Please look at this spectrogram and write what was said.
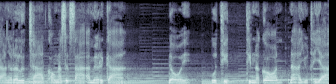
การระลึกชาติของนักศึกษาอเมริกา โดย อุทิศ ทินกร ณ อยุธยา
